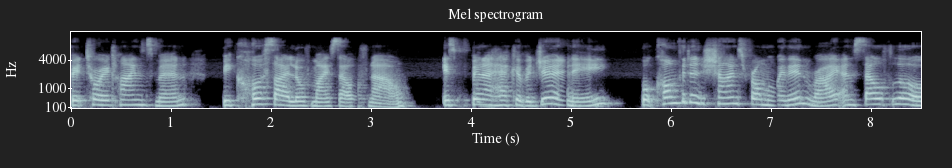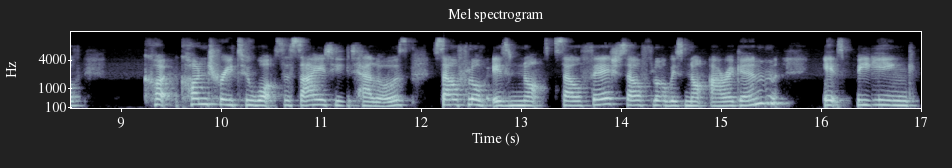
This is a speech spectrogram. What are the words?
Victoria Kleinsman because I love myself now. It's been a heck of a journey, but confidence shines from within, right? And self-love contrary to what society tell us, self-love is not selfish, self-love is not arrogant. It's being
